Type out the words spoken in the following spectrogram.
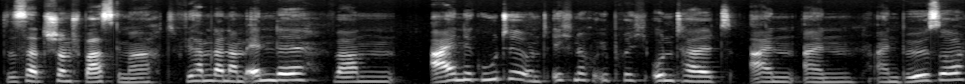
Das hat schon Spaß gemacht. Wir haben dann am Ende, waren eine gute und ich noch übrig und halt ein, ein, ein böser.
